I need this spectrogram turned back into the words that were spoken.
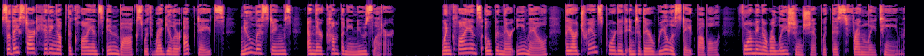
so they start hitting up the client's inbox with regular updates, new listings, and their company newsletter. When clients open their email, they are transported into their real estate bubble forming a relationship with this friendly team.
